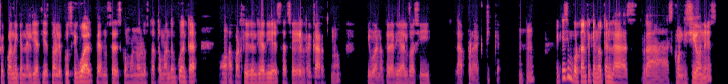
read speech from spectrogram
recuerden que en el día 10 no le puse igual, vean ustedes como no lo está tomando en cuenta, a partir del día 10 hace el recargo, ¿no? Y bueno, quedaría algo así la práctica. Aquí es importante que noten las, condiciones.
